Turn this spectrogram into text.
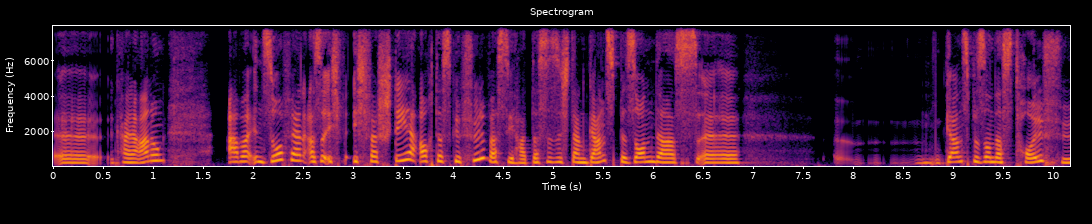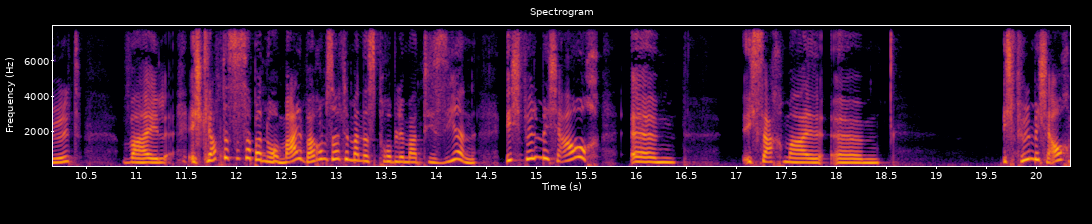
äh, keine Ahnung. Aber insofern, also ich, ich verstehe auch das Gefühl, was sie hat, dass sie sich dann ganz besonders äh, ganz besonders toll fühlt, weil ich glaube, das ist aber normal. Warum sollte man das problematisieren? Ich fühle mich auch, ähm, ich sag mal, ähm, ich fühle mich auch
